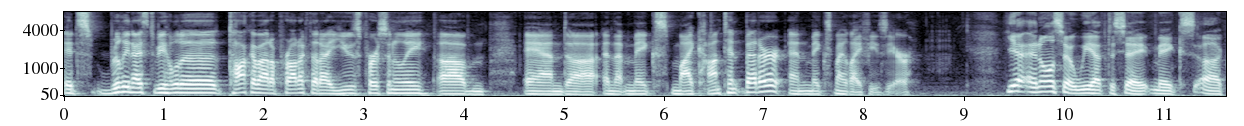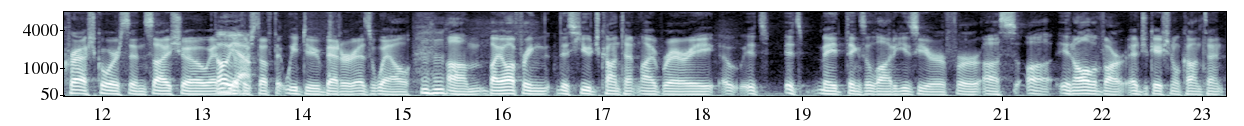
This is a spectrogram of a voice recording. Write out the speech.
it's really nice to be able to talk about a product that I use personally, um, and uh, and that makes my content better and makes my life easier. Yeah, and also we have to say makes uh, Crash Course and SciShow and Oh, the yeah. other stuff that we do better as well. Um, by offering this huge content library, uh, it's it's made things a lot easier for us uh, in all of our educational content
